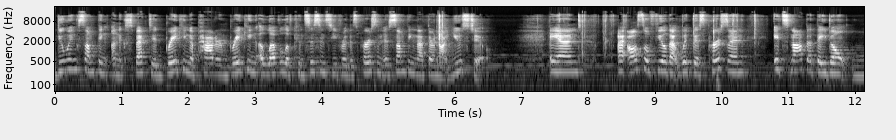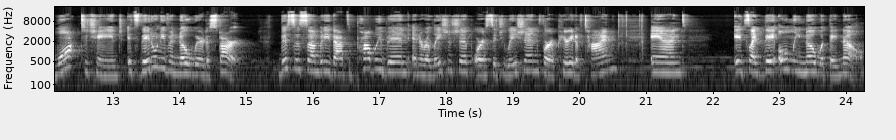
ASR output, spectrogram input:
doing something unexpected, breaking a pattern, breaking a level of consistency for this person is something that they're not used to. And I also feel that with this person, it's not that they don't want to change, it's they don't even know where to start. This is somebody that's probably been in a relationship or a situation for a period of time, and it's like they only know what they know.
